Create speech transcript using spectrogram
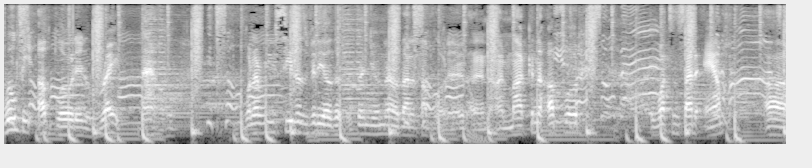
will be uploaded right now. Whenever you see this video, then you'll know that it's uploaded, and I'm not gonna upload what's inside amp, uh,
